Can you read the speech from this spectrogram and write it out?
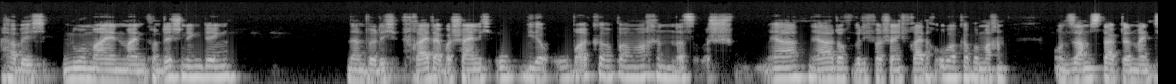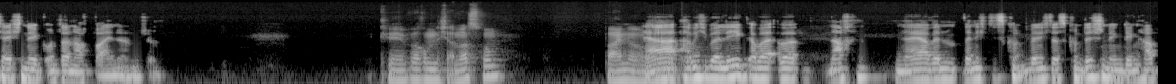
habe ich nur mein, mein Conditioning-Ding. Dann würde ich Freitag wahrscheinlich wieder Oberkörper machen. Das, ja, ja, doch, würde ich wahrscheinlich Freitag Oberkörper machen. Und Samstag dann mein Technik und danach Beine im Gym. Okay, warum nicht andersrum? Beine Ja, habe ich überlegt, aber, aber nach, naja, wenn, wenn, ich, das, wenn ich das Conditioning-Ding habe,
